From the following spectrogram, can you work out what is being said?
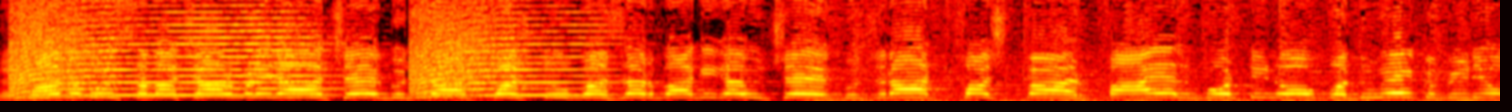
મહત્વપૂર્ણ સમાચાર મળી રહ્યા છે. ગુજરાત ફર્સ્ટનું બઝર વાગી ગયું છે. ગુજરાત ફર્સ્ટ પર પાયલ વધુ એક વીડિયો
